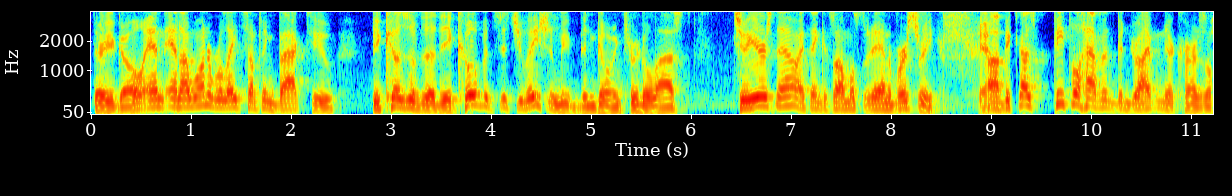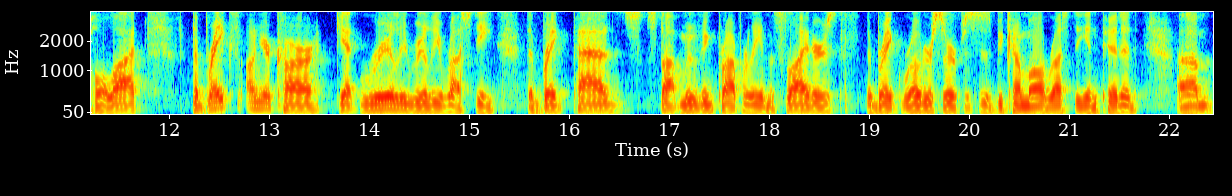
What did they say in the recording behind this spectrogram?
there you go. And and I want to relate something back to because of the the COVID situation we've been going through the last two years now. I think it's almost their anniversary. Yeah. Uh, because people haven't been driving their cars a whole lot. the brakes on your car get really, really rusty. The brake pads stop moving properly in the sliders. The brake rotor surfaces become all rusty and pitted. Um,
